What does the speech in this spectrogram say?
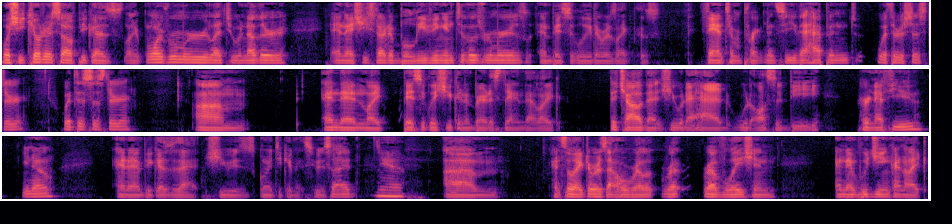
well, she killed herself because like one rumor led to another, and then she started believing into those rumors, and basically there was like this phantom pregnancy that happened with her sister, with his sister, um, and then like basically she couldn't bear to stand that like the child that she would have had would also be her nephew, you know, and then because of that she was going to commit suicide. yeah, Um, and so like there was that whole re- re- revelation, and then Woo-jin kind of like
